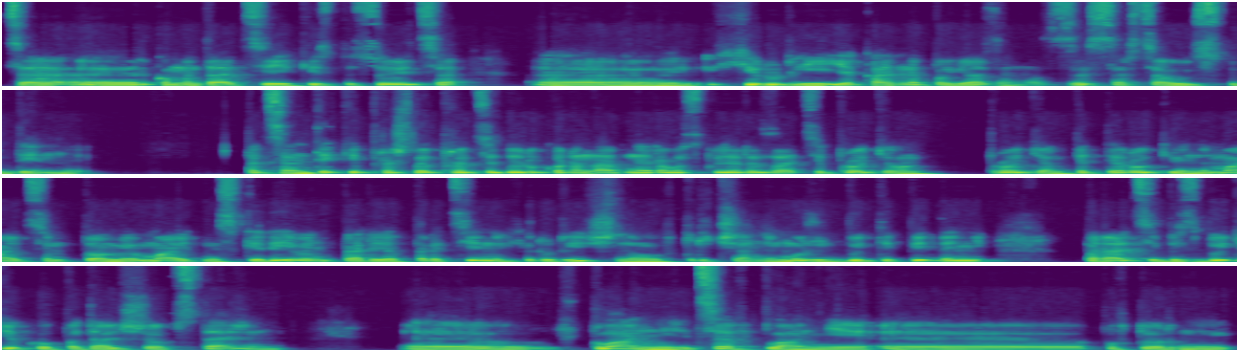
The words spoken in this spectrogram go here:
Це е, рекомендації, які стосуються е, хірургії, яка не пов'язана з серцево-судинною. Пацієнти, які пройшли процедуру коронарної реваскуляризації протягом протягом 5 років не мають симптомів, мають низький рівень переопераційного хірургічного втручання, можуть бути піддані операції без будь-якого подальшого обстеження. Е, в плані, це в плані е, повторної,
